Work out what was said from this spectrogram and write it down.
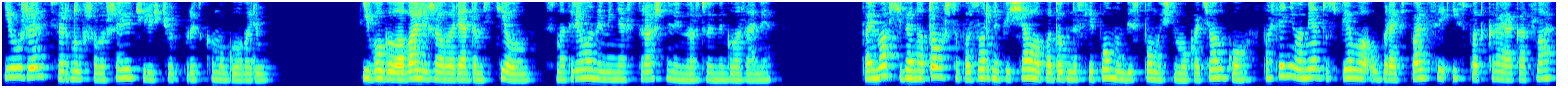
и уже свернувшего шею чересчур прыткому главарю. Его голова лежала рядом с телом, смотрела на меня страшными мертвыми глазами. Поймав себя на том, что позорно пищала, подобно слепому беспомощному котенку, в последний момент успела убрать пальцы из-под края котла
